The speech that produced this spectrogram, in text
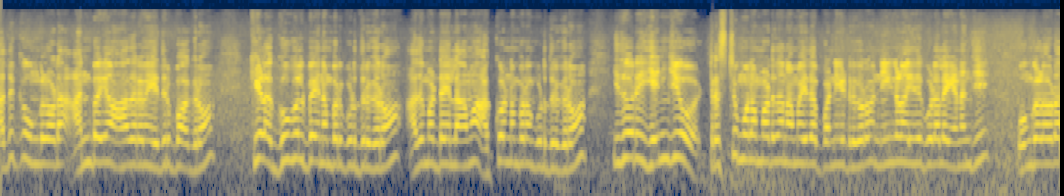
அதுக்கு உங்களோட அன்பையும் ஆதரவையும் எதிர்பார்க்குறோம். கீழே கூகுள் பே நம்பர் கொடுத்துருக்குறோம். அது மட்டும் இல்லாமல் அக்கௌண்ட் நம்பரும் கொடுத்துருக்குறோம். இது ஒரு என்ஜிஓ ட்ரஸ்ட் மூலமாக தான் நம்ம இதை பண்ணிகிட்டு இருக்கிறோம். நீங்களும் இது கூட இணைஞ்சு உங்களோட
